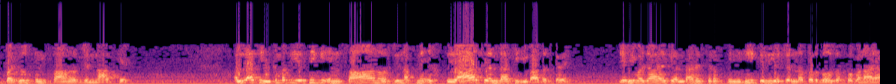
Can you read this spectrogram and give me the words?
بجز انسان اور جنات کے۔ اللہ کی حکمت یہ تھی کہ انسان اور جن اپنے اختیار سے اللہ کی عبادت کریں۔ یہی وجہ ہے کہ اللہ نے صرف انہی کے لیے جنت اور دوزخ کو بنایا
